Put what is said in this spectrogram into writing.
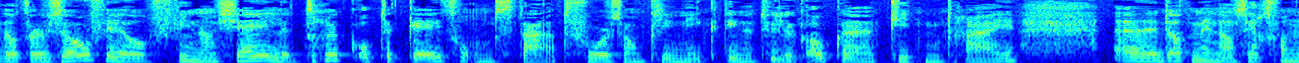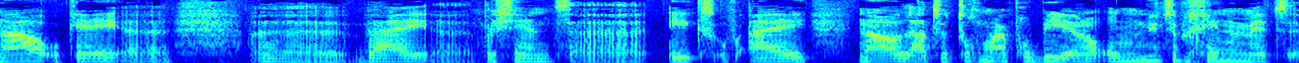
Dat er zoveel financiële druk op de ketel ontstaat voor zo'n kliniek, die natuurlijk ook uh, kiet moet draaien. Uh, dat men dan zegt van nou oké, bij patiënt X of Y, nou laten we toch maar proberen om nu te beginnen met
